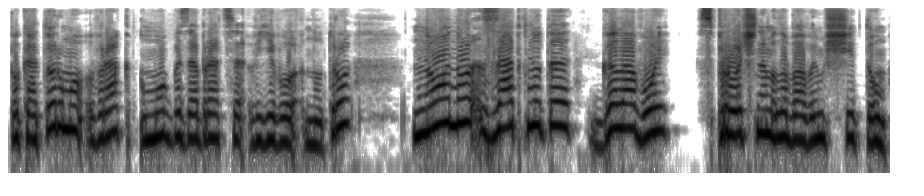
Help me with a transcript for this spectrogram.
по которому враг мог бы забраться в его нутро, но оно заткнуто головой с прочным лобовым щитом,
